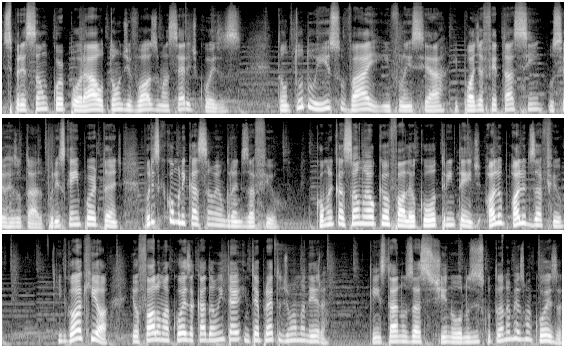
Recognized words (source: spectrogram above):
expressão corporal, tom de voz, uma série de coisas. Então tudo isso vai influenciar e pode afetar sim o seu resultado. Por isso que é importante. Por isso que comunicação é um grande desafio. Comunicação não é o que eu falo, é o que o outro entende. Olha, olha o desafio. Igual aqui, ó. Eu falo uma coisa, cada um inter- interpreta de uma maneira. Quem está nos assistindo ou nos escutando é a mesma coisa.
